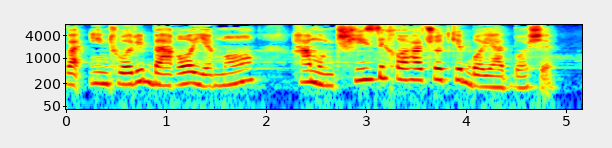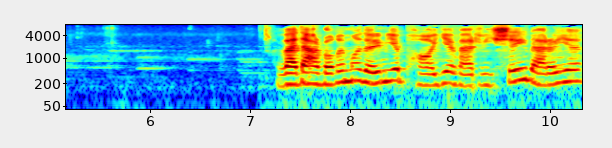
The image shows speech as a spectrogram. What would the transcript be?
و اینطوری بقای ما همون چیزی خواهد شد که باید باشه. و در واقع ما داریم یه پایه و ریشه برای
